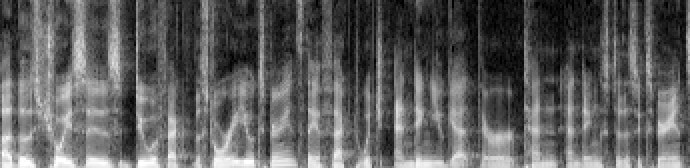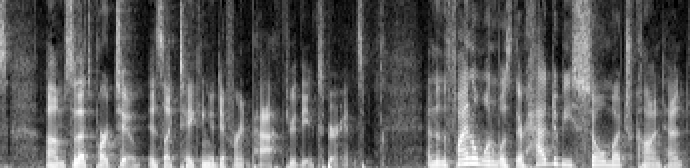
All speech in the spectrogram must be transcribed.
Uh, those choices do affect the story you experience. They affect which ending you get. There are ten endings to this experience. Um, so that's part two. Is like taking a different path through the experience. And then the final one was there had to be so much content,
